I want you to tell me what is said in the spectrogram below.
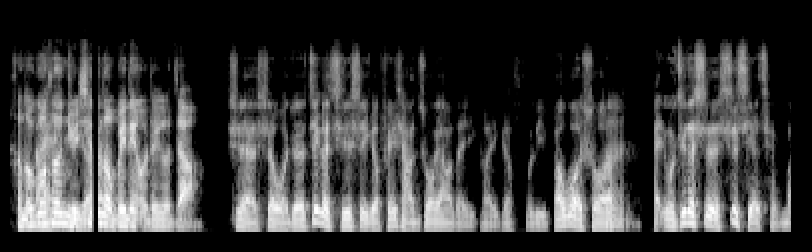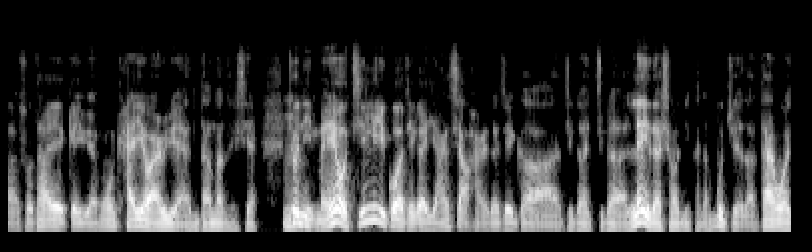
很多公司女性都不一定有这个假。是是，我觉得这个其实是一个非常重要的一个一个福利，包括说，哎，我记得是是携程吧，说他也给员工开幼儿园等等这些。就你没有经历过这个养小孩的这个这个这个累的时候，你可能不觉得。但是我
